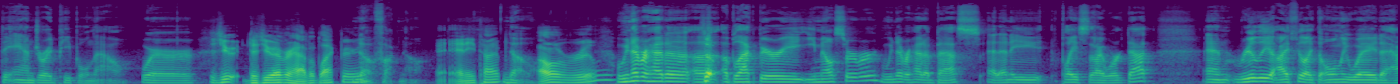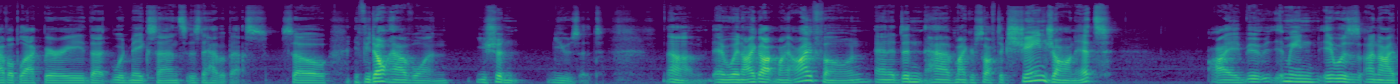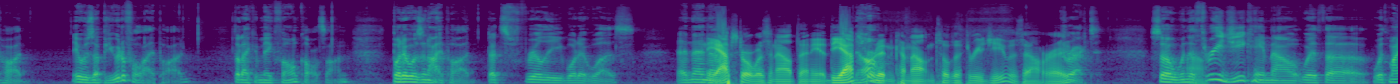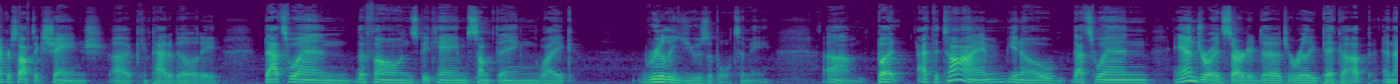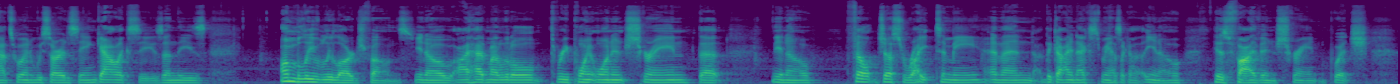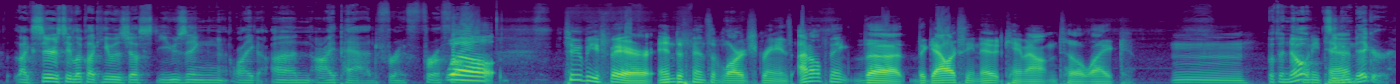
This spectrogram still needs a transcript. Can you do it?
the Android people now, where Did you did you ever have a BlackBerry? no, fuck no. Any type? No. Oh, really? We never had a, a, So- a BlackBerry email server. We never had a BES at any place that I worked at. And really, I feel like the only way to have a BlackBerry that would make sense is to have a BES. So if you don't have one, you shouldn't use it. Um, and when I got my iPhone and it didn't have Microsoft Exchange on it, I, it, I mean, it was an iPod. It was a beautiful iPod that I could make phone calls on, but it was an iPod. That's really what it was. And then And the uh, App Store wasn't out then. The App Store didn't come out until the 3G was out, right? Correct. So when the 3G came out with uh, with Microsoft Exchange uh, compatibility, that's when the phones became something like really usable to me. Um, but at the time, you know, that's when Android started to, to really pick up, and that's when we started seeing Galaxies and these unbelievably large phones. You know, I had my little 3.1 inch screen that, you know, felt just right to me, and then the guy next to me has like a, you know, his five inch screen, which like seriously looked like he was just using like an iPad for for a phone. Well, to be fair, in defense of large screens, I don't think the the Galaxy Note came out until like mm, but the Note is 2010? even bigger.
